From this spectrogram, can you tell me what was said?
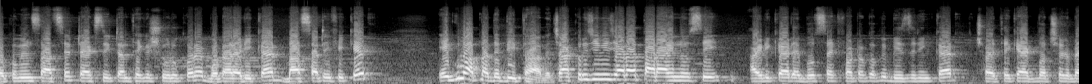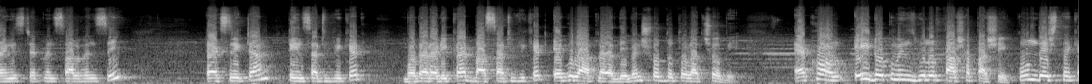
ডকুমেন্টস আছে ট্যাক্স রিটার্ন থেকে শুরু করে voter ID card birth certificate এগুলো আপনাদের দিতে হবে। চাকরিজীবী যারা, তারা NOC, ID card side photocopy visiting card ছয় থেকে এক বছরের bank statement solvency tax return TIN certificate voter ID card birth certificate এগুলো আপনারা দিবেন সদ্য তোলা ছবি। এখন এই ডকুমেন্টসগুলোর পাশাপাশি কোন দেশ থেকে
